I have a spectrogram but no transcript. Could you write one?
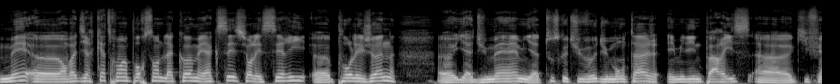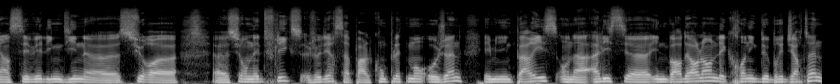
mais on va dire 80% de la com est axée sur les séries pour les jeunes. Il y a du même, il y a tout ce que tu veux, du montage. Emily in Paris euh, qui fait un CV LinkedIn euh, sur euh, sur Netflix. Je veux dire, ça parle complètement aux jeunes. Emily in Paris, on a Alice in Borderland, les chroniques de Bridgerton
